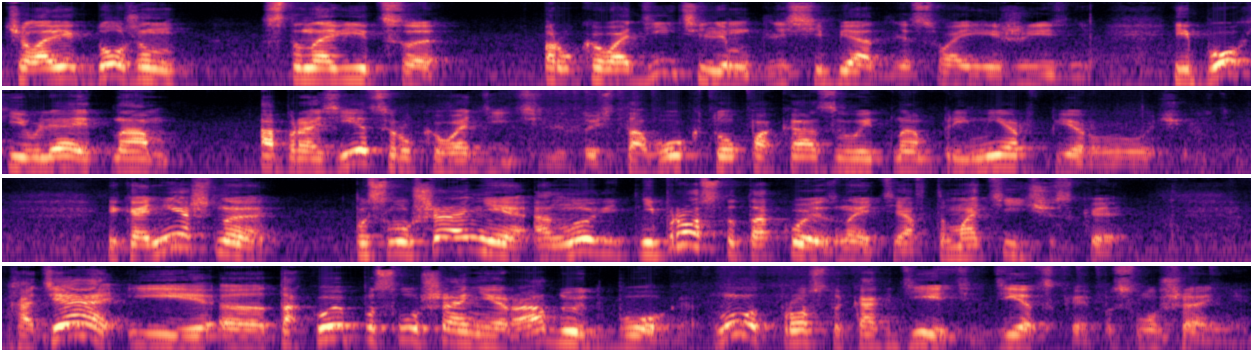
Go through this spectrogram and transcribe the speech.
Человек должен становиться руководителем для себя, для своей жизни. И Бог являет нам образец руководителя, то есть того, кто показывает нам пример в первую очередь. И, конечно, послушание, оно ведь не просто такое, знаете, автоматическое. Хотя и э, такое послушание радует Бога. Ну вот просто как дети, детское послушание.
